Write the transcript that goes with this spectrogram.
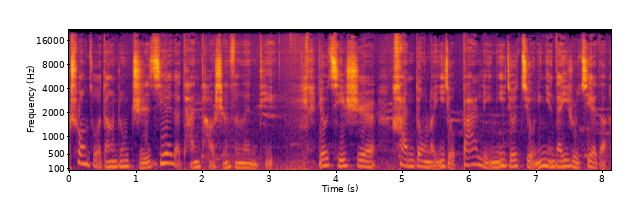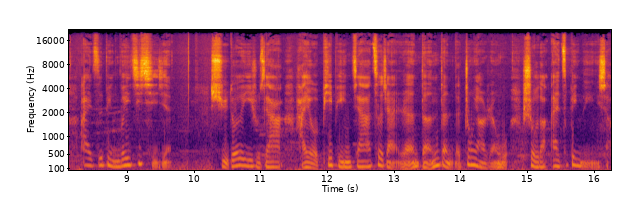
创作当中直接的探讨身份问题，尤其是撼动了一九八零、一九九零年代艺术界的艾滋病危机期间，许多的艺术家、还有批评家、策展人等等的重要人物受到艾滋病的影响。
